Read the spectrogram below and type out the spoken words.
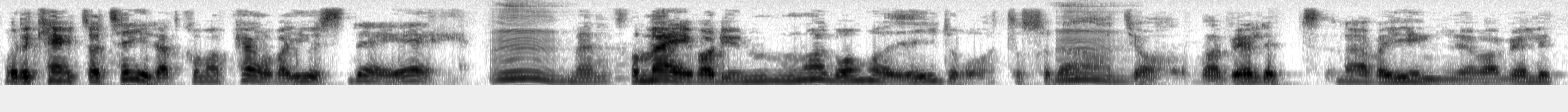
Och det kan ju ta tid att komma på vad just det är. Mm. Men för mig var det ju många gånger idrott och sådär Mm. att jag var väldigt, när jag var yngre, jag var väldigt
